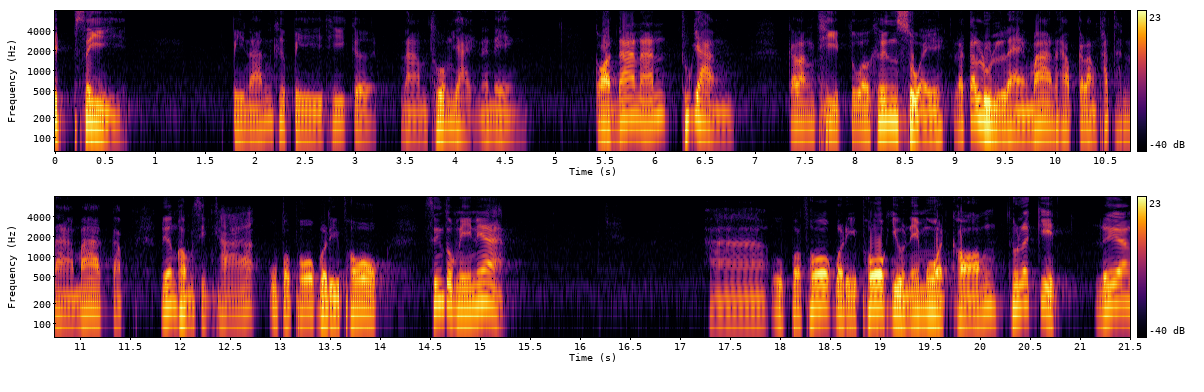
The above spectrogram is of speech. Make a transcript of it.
2014 ปีนั้นคือปีที่เกิดน้ำท่วมใหญ่นั่นเอง ก่อนหน้านั้นทุกอย่างกำลังถีบตัวขึ้นสวย แล้วก็รุนแรงมากนะครับกำลังพัฒนามากกับเรื่องของสินค้าอุปโภคบริโภค ซึ่งตรงนี้เนี่ยอุปโภคบริโภคอยู่ในหมวดของธุรกิจเรื่อง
